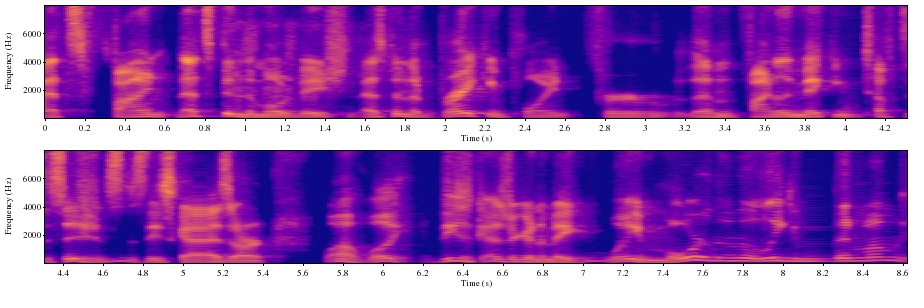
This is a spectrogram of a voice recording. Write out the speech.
That's fine. That's been the motivation. That's been the breaking point for them finally making tough decisions. Is these guys are wow, well, these guys are going to make way more than the league minimum,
